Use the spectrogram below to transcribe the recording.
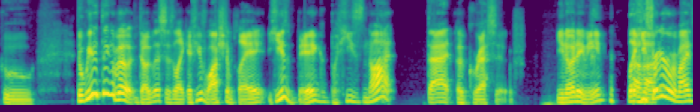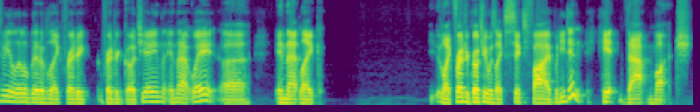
Who the weird thing about Douglas is like if you've watched him play, he's big, but he's not that aggressive. You know what I mean? Like he Uh-huh. sort of reminds me a little bit of like Frederick Frederick Gauthier in in that way. Uh, in that like like Frederick Gauthier was like six five, but he didn't hit that much.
